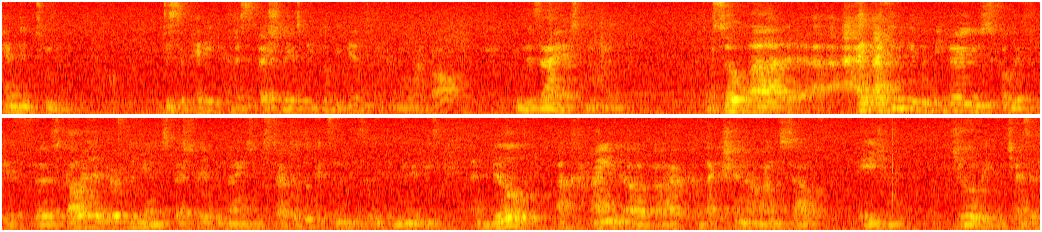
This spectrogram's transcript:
tended to dissipate, and especially as people began to become more involved in the Zionist movement. So uh, I, I, think it would be very useful if, if uh, scholars at Berkeley and especially at the would start to look at some of these other communities and build a kind of uh, collection on South Asian Jewry, which has a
